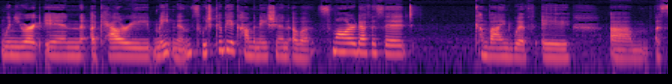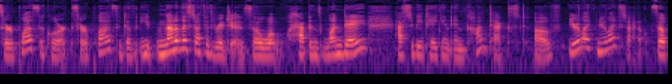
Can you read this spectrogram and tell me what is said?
When you are in a calorie maintenance, which could be a combination of a smaller deficit combined with a um, a surplus, a caloric surplus. It doesn't. You, none of this stuff is rigid. So what happens one day has to be taken in context of your life and your lifestyle. So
